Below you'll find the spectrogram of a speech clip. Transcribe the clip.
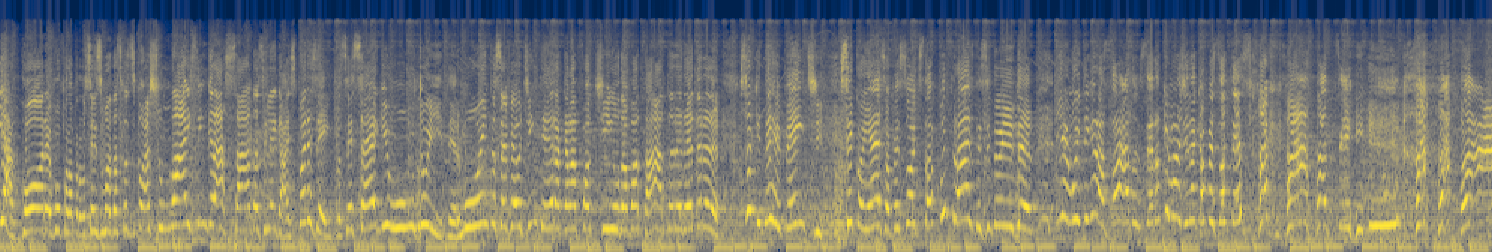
E agora eu vou falar pra vocês uma das coisas que eu acho mais engraçadas e legais. Por exemplo, você segue um Twitter, muito, você vê o dia inteiro aquela fotinho do avatar, tarará, tarará. Só que de repente, você conhece a pessoa que está por trás desse Twitter. E é muito engraçado, você nunca imagina que a pessoa tem essa cara assim.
